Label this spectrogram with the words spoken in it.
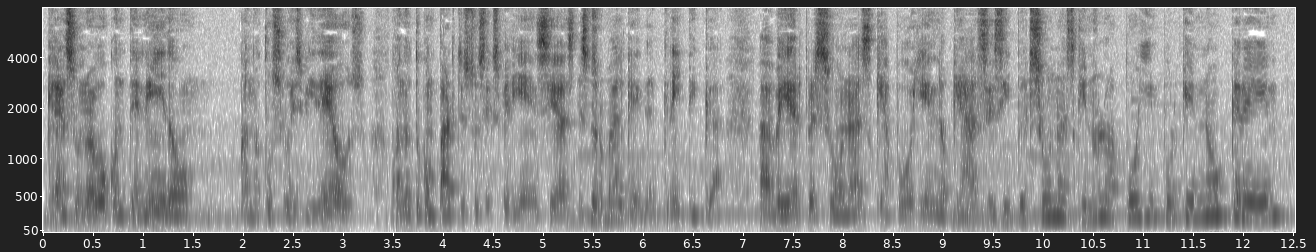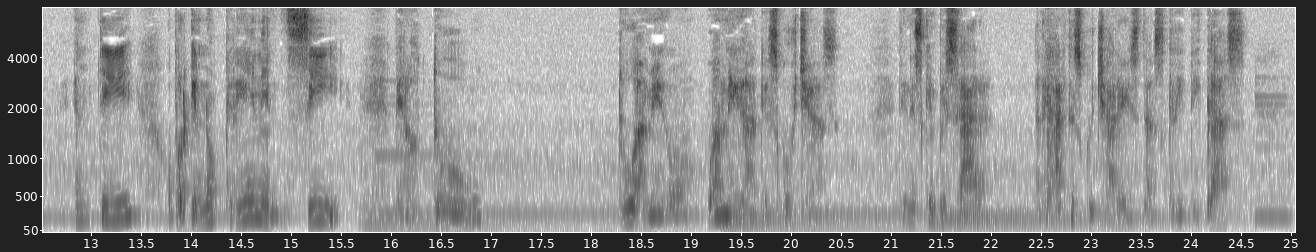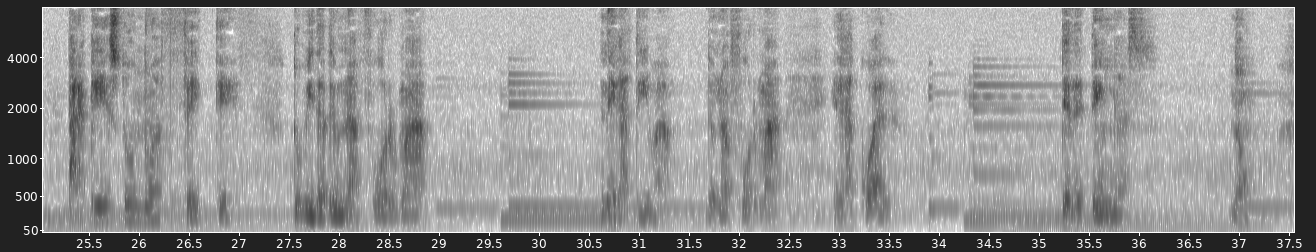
creas un nuevo contenido, cuando tú subes videos, cuando tú compartes tus experiencias, es normal que haya crítica. Va a haber personas que apoyen lo que haces y personas que no lo apoyen porque no creen en ti o porque no creen en sí. Pero tú, tú amigo o amiga que escuchas, tienes que empezar a dejar de escuchar estas críticas para que esto no afecte tu vida de una forma negativa, de una forma en la cual te detengas. No,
